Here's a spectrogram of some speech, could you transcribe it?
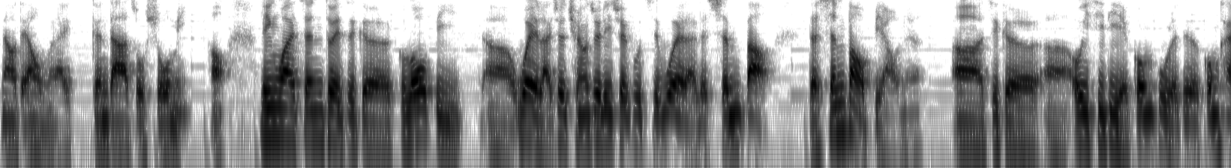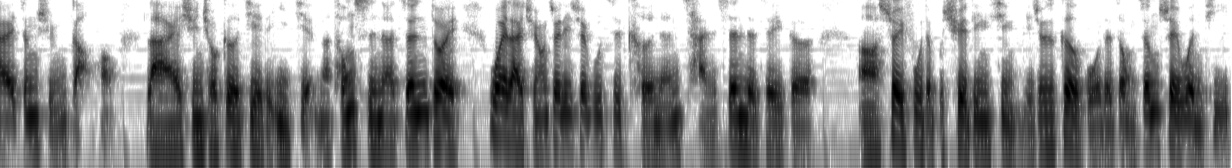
那等下我们来跟大家做说明。好，另外针对这个 GloBE 啊未来就全球最低税负制未来的申报的申报表呢啊这个啊 OECD 也公布了这个公开征询稿哈。来寻求各界的意见。那同时呢，针对未来全球最低税负制可能产生的这个啊税负的不确定性，也就是各国的这种征税问题，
